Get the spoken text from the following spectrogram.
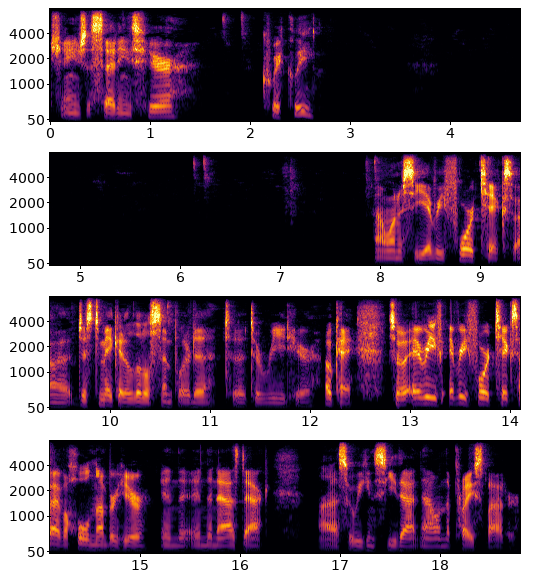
change the settings here quickly. I want to see every four ticks uh, just to make it a little simpler to, to, to, read here. Okay, so every every four ticks I have a whole number here in the in the NASDAQ. Uh, so we can see that now in the price ladder.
